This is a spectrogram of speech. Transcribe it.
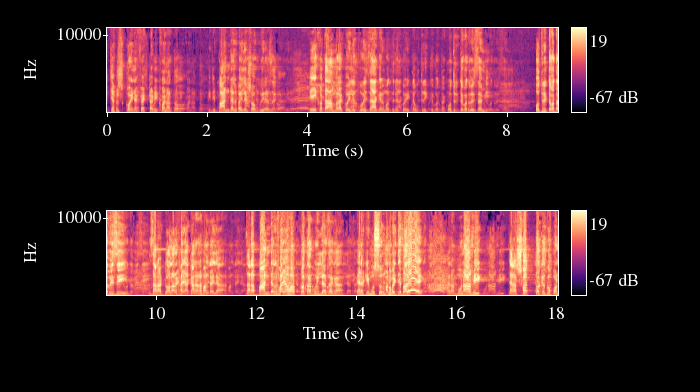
ইতিহাস কয় না, ফ্যাক্টরি কয় না তো? এটি বান্ডেল হইলে সব গুইরা জায়গা এই কথা আমরা কইলে কই যে আগের মতন কই এটা অতিরিক্ত কথা। অতিরিক্ত কথা কইছি আমি? অতিরিক্ত কথা কইছি? যারা ডলার খায়া কালার ফাল্টাইলা যারা বান্ডেল ফায়া হক কথা বুইল্লা জায়গা এরা কি মুসলমান হইতে পারে? এরা মুনাফিক, যারা সত্যকে গোপন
